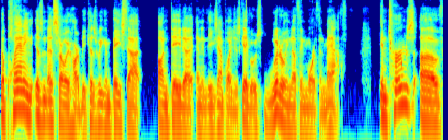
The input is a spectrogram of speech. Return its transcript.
The planning isn't necessarily hard because we can base that on data. And in the example I just gave, it was literally nothing more than math. In terms of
